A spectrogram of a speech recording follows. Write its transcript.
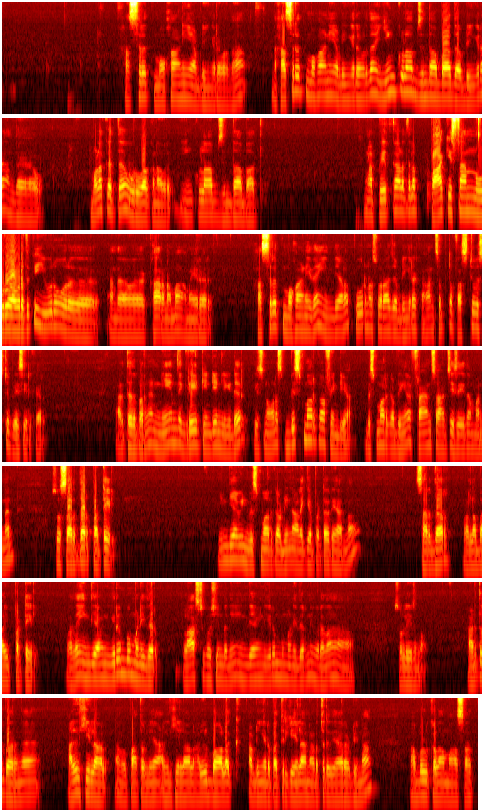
ஹஸ்ரத் மொஹானி அப்படிங்கிறவர் தான். இந்த ஹஸ்ரத் மொஹானி அப்படிங்கிறவர் தான் இன்குலாப் ஜிந்தாபாத் அப்படிங்கிற அந்த முழக்கத்தை உருவாக்கினவர். இன்குலாப் ஜிந்தாபாத். ஆனால் பிற்காலத்தில் பாகிஸ்தான் உருவாகிறதுக்கு இவரும் ஒரு அந்த காரணமாக அமைகிறார் ஹஸ்ரத் மொஹானி தான் இந்தியாவில் பூர்ண ஸ்வராஜ் அப்படிங்கிற கான்செப்டை ஃபஸ்ட்டு ஃபஸ்ட்டு பேசியிருக்கார். அடுத்தது பாருங்கள் name the great Indian leader is known as Bismarck of India Bismarck அப்படிங்கிற ஃப்ரான்ஸ் ஆட்சி செய்த மன்னன். ஸோ சர்தார் பட்டேல். இந்தியாவின் பிஸ்மார்க் அப்படின்னு அழைக்கப்பட்டவர் யாருன்னா சர்தார் வல்லபாய் பட்டேல். அதான் இந்தியாவின் இரும்பு மனிதர். லாஸ்ட் கொஸ்டின் பார்த்தீங்கன்னா இந்தியாவின் இரும்பு மனிதர்னு இவரை தான் சொல்லியிருந்தோம். அடுத்து பாருங்கள் அல் ஹிலால் நம்ம பார்த்தோம் இல்லையா? அல் ஹிலால் அல் பாலக் அப்படிங்கிற பத்திரிகையெல்லாம் நடத்துகிறது யார் அப்படின்னா? Abul Kalam Azad.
